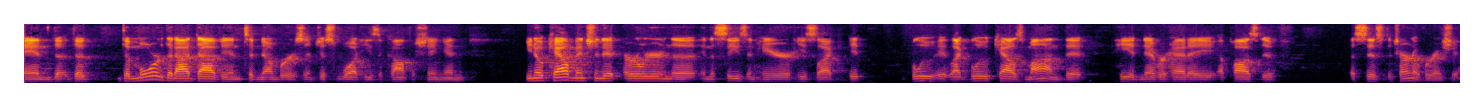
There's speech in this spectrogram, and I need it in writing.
And the the the more that I dive into numbers and just what he's accomplishing, and you know, Cal mentioned it earlier in the in the season here. He's like it blew it like blew Cal's mind that he had never had a, a positive assist to turnover ratio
